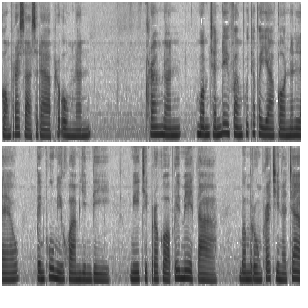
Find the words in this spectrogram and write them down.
ของพระศาสดาพระองค์นั้น ครั้งนั้นหม่อมฉันได้ฟังพุทธพยากรณ์นั้นแล้ว เป็นผู้มีความยินดี มีจิตประกอบด้วยเมตตาบำรุงพระชินเจ้า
